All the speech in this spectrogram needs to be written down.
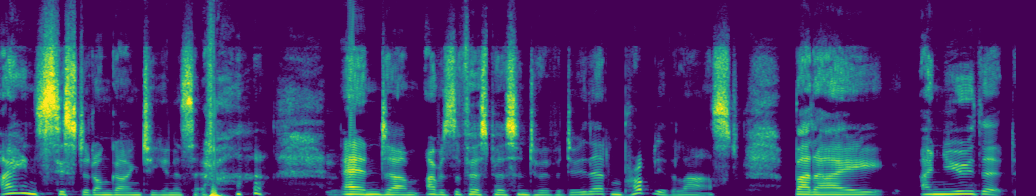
I insisted on going to UNICEF, and um, I was the first person to ever do that, and probably the last. But I I knew that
